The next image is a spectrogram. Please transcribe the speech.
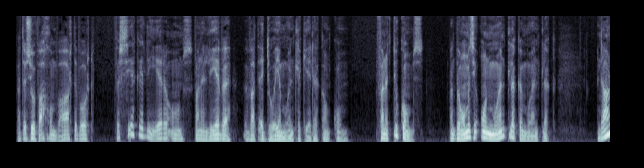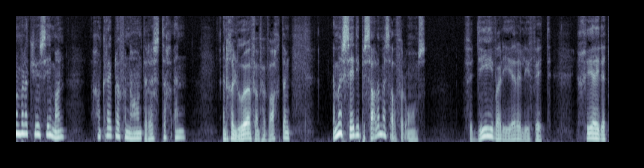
wat ons so wag om waar te word, verseker die Here ons van 'n lewe wat uit dooie moontlikhede kan kom, van 'n toekoms want by hom is die onmoontlike moontlik. En daarom wil ek jou sê man, gaan kruip nou vanaand rustig in in geloof en verwagting. Immer sê die psalmes al vir ons vir die wat die Here liefhet, gee hy dit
